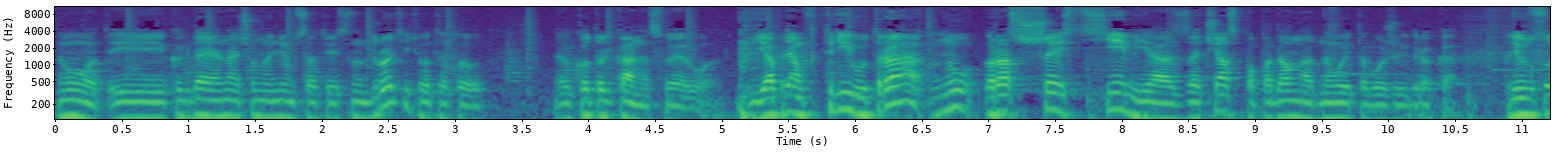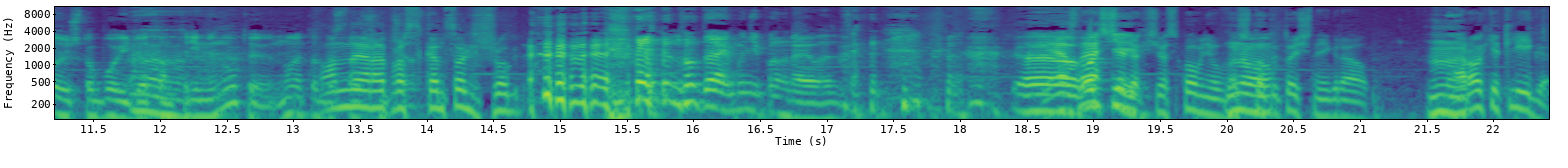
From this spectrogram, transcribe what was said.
Вот, и когда я начал на нем, соответственно, дротить вот это вот Котулькана своего, я прям в 3 утра, ну, раз 6-7 я за час попадал на одного и того же игрока. При условии, что бой идет там 3 минуты, ну, это Он, наверное, часто. просто консоль сжег. Ну да, ему не понравилось. Э, Я знаешь, что еще вспомнил, во Ну. что ты точно играл? Ну. А Rocket League.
